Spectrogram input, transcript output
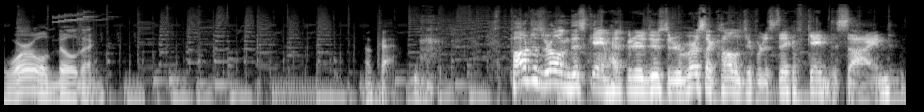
World building. Okay. Podge's role in this game has been reduced to reverse psychology for the sake of game design.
